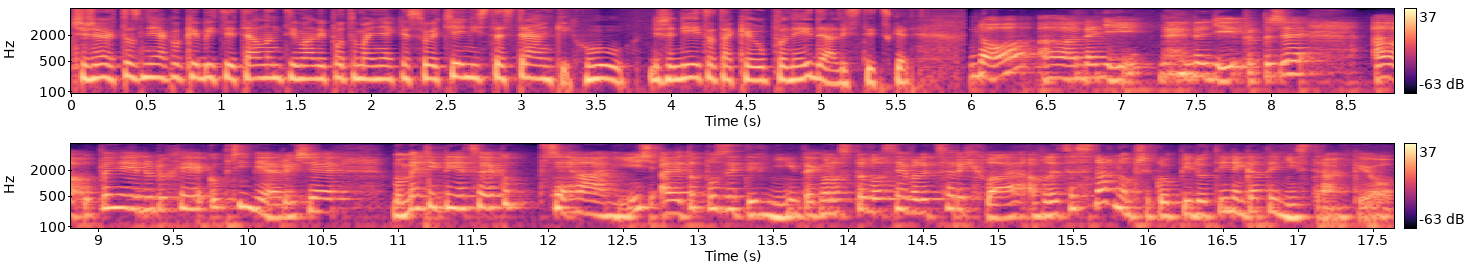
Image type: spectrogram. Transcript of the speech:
Čiže to znie ako keby ty talenty mali potom aj nejaké svoje tienisté stránky. Uh, že nie je to také úplně idealistické. No, uh, není, není, protože uh, úplně jednoduchý jako příměr, že v momentě, kdy něco jako přeháníš a je to pozitivní, tak ono se to vlastně velice rychle a velice snadno přiklopí do té negativní stránky. Jo.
